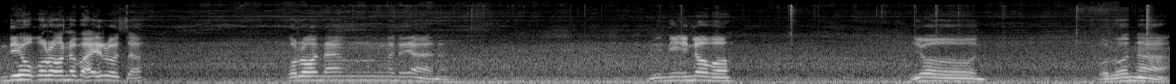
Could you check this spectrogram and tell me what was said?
Hindi ho coronavirus ah. Coronang ano yan ah. Iniinom oh. Yun. Corona.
